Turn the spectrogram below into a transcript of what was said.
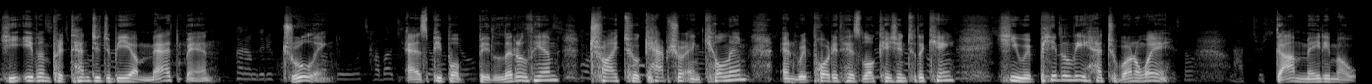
he even pretended to be a madman, drooling. As people belittled him, tried to capture and kill him, and reported his location to the king, he repeatedly had to run away. God made him a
